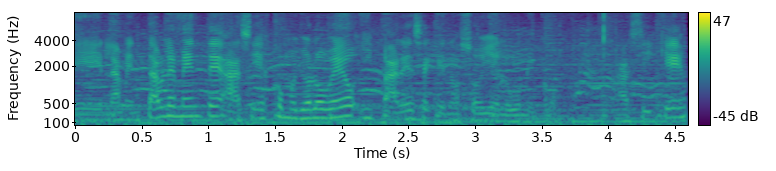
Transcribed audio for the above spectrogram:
Eh, lamentablemente así es como yo lo veo y parece que no soy el único. Así que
